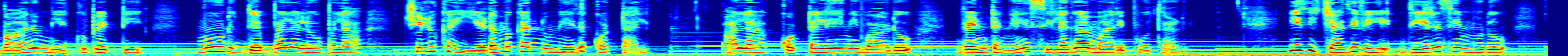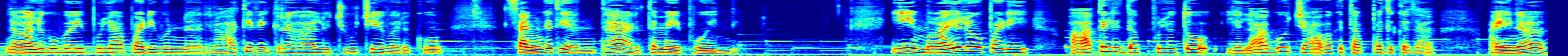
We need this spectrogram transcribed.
బాణం ఎక్కుపెట్టి మూడు దెబ్బల లోపల చిలుక ఎడమ కన్ను మీద కొట్టాలి. అలా కొట్టలేని వాడు వెంటనే శిలగా మారిపోతాడు. ఇది చదివి ధీరసింహుడు నాలుగు వైపులా పడి ఉన్న రాతి విగ్రహాలు చూచే వరకు సంగతి అంతా అర్థమైపోయింది. ఈ మాయలో పడి ఆకలి దప్పులతో ఎలాగూ చావక తప్పదు కదా. అయినా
